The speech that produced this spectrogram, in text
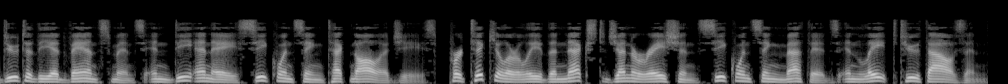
due to the advancements in DNA sequencing technologies, particularly the next-generation sequencing methods in late 2000s,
